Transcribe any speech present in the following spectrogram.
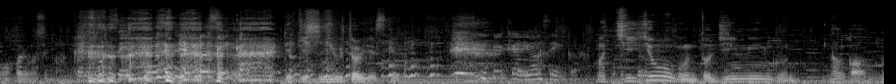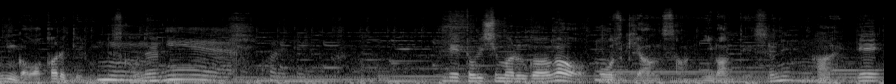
もう分かりませんかかりませんわかりません。か 歴史に疎いですけれども、わかりませんか。まあ、地上軍と人民軍なんか軍が分かれてるんですかうん。ね、ねえ。分かれてるで取り締まる側が大月杏さん2番手ですよね、うん。はい。で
